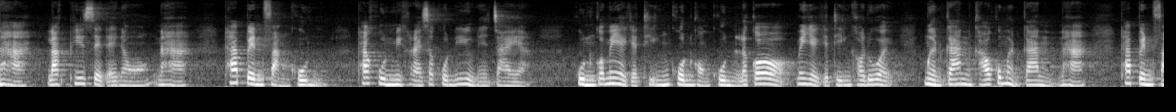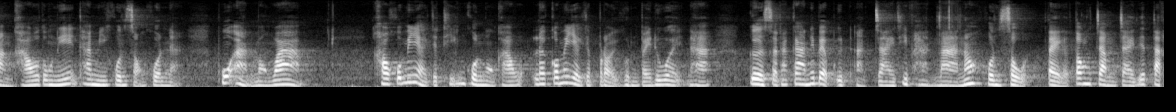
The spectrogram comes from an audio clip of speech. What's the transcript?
นะคะรักพี่เสร็จไอ้น้องนะคะถ้าเป็นฝั่งคุณ ถ้าคุณมีใครสักคนที่อยู่ในใจอะคุณก็ไม่อยากจะทิ้งคนของคุณ แล้วก็ไม่อยากจะทิ้งเขาด้วย เหมือนกันเขาก็เหมือนกันนะคะถ้าเป็นฝั่งเขาตรงนี้ถ้ามีคนสองคนเนี่ยผู้อ่านมองว่าเขาก็ไม่อยากจะทิ้งคนของเขา แล้วก็ไม่อยากจะปล่อยคนไปด้วยนะคะเกิดสถานการณ์ที่แบบอึดอัดใจที่ผ่านมาเนาะคนโสด แต่ต้องจำใจที่ตัด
